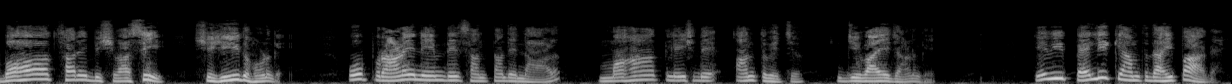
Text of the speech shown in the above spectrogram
ਬਹੁਤ ਸਾਰੇ ਵਿਸ਼ਵਾਸੀ ਸ਼ਹੀਦ ਹੋਣਗੇ। ਉਹ ਪੁਰਾਣੇ ਨੇਮ ਦੇ ਸੰਤਾਂ ਦੇ ਨਾਲ ਮਹਾ ਕਲੇਸ਼ ਦੇ ਅੰਤ ਵਿੱਚ ਜਿਵਾਏ ਜਾਣਗੇ। ਇਹ ਵੀ ਪਹਿਲੀ ਕਿਆਮਤ ਦਾ ਹੀ ਭਾਗ ਹੈ।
